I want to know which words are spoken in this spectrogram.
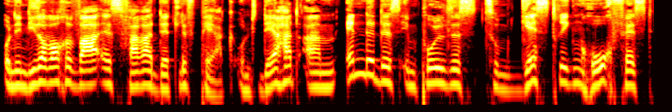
Und in dieser Woche war es Pfarrer Detlef Perk. Und der hat am Ende des Impulses zum gestrigen Hochfest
